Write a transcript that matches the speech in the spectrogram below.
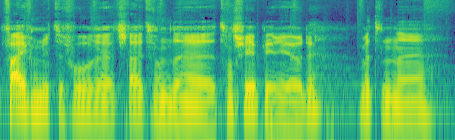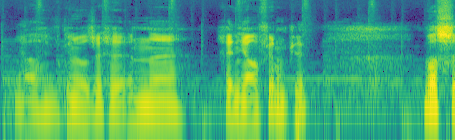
Vijf minuten voor het sluiten van de transferperiode met een, ja, we kunnen wel zeggen, een geniaal filmpje. Was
